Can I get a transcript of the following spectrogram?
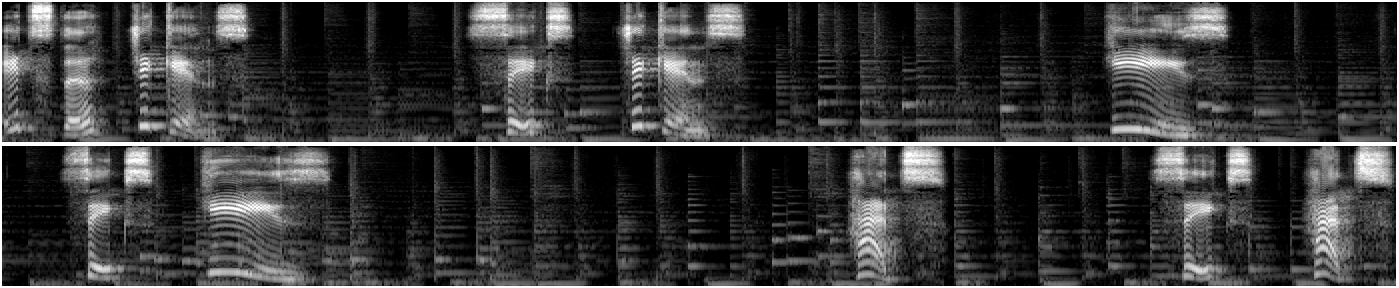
it's the chickens. 6 chickens. Keys. 6 keys. Hats. 6 hats.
